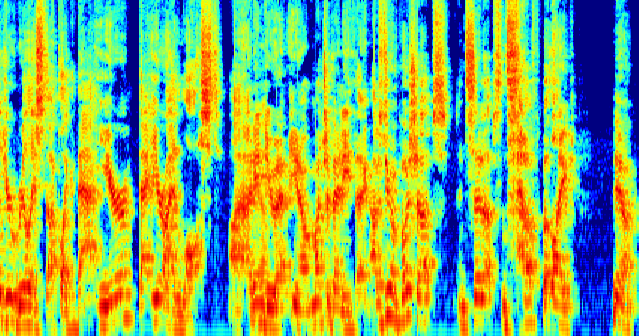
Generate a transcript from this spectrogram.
you're really stuck. Like that year, that year I lost. I, I didn't do you know, much of anything. I was doing push ups and sit ups and stuff, but like, you know,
